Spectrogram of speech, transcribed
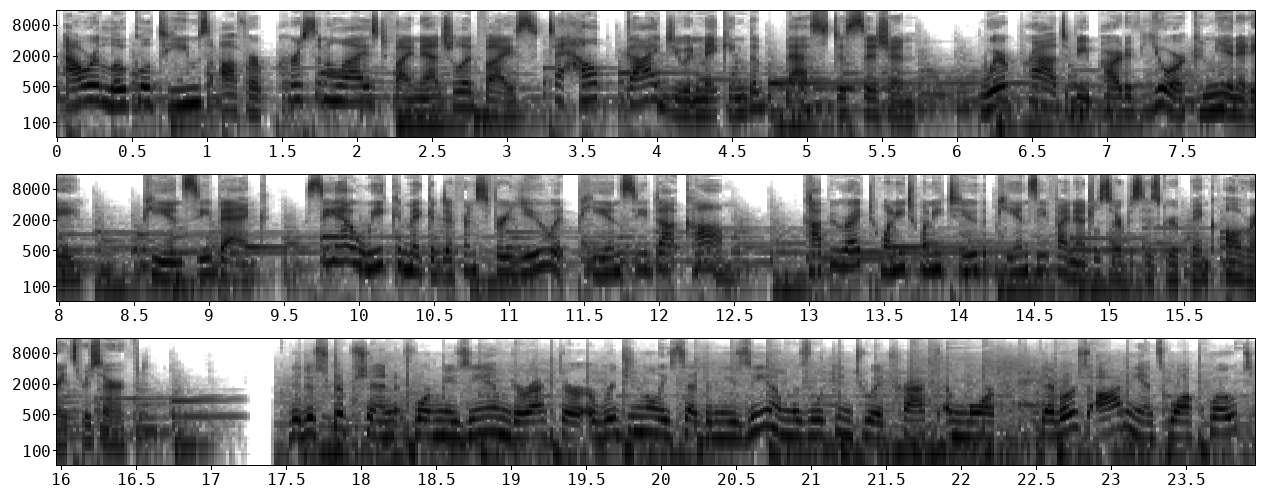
Our local teams offer personalized financial advice to help guide you in making the best decision. We're proud to be part of your community. PNC Bank. See how we can make a difference for you at pnc.com. Copyright 2022, the PNC Financial Services Group, Inc., all rights reserved. The description for museum director originally said the museum was looking to attract a more diverse audience while, quote,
